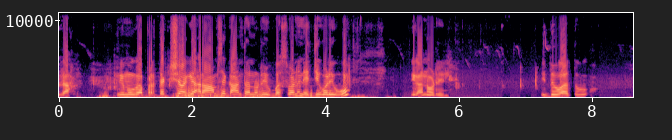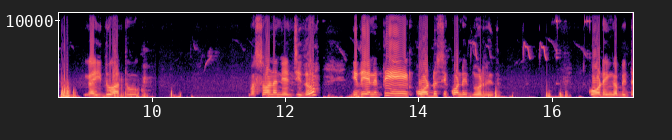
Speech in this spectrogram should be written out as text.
ಈಗ ನಿಮಗ ಪ್ರತ್ಯಕ್ಷವಾಗಿ ಆರಾಮ್ಸೆ ಕಾಣ್ತಾವ ನೋಡ್ರಿ ಬಸವಣ್ಣ ಹೆಜ್ಜೆಗಳು ಇವು. ಈಗ ನೋಡ್ರಿ ಇಲ್ಲಿ. ಇದು ಆತು, ಈಗ ಇದು ಆತು. ಬಸವಣ್ಣನ ನೆಜ್ಜಿದು ಇದು. ಏನೈತಿ, ಕೋಡ್ ಸಿಕ್ಕೊಂಡಿದ್ ನೋಡ್ರಿ ಇದು. ಕೋಡ್ ಹಿಂಗ ಬಿದ್ದ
